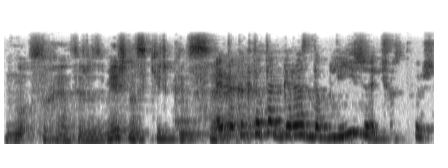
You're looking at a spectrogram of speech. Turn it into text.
Ну, слухай, а ти розумієш, наскільки це. это как-то так гораздо ближе, чувствуешь?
